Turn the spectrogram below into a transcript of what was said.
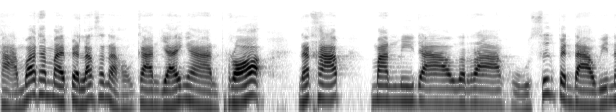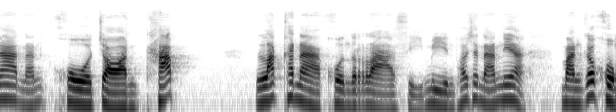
ถามว่าทำไมเป็นลักษณะของการย้ายงาน เพราะนะครับมันมีดาวราหูซึ่งเป็นดาววินาศนั้นโคจรทับลัคนาคนราศีมีน เพราะฉะนั้นเนี่ย มันก็คง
